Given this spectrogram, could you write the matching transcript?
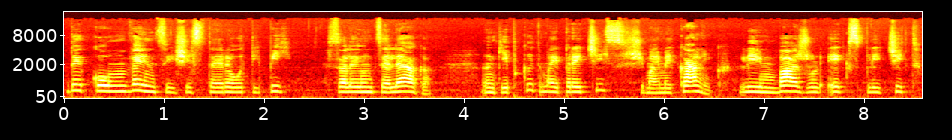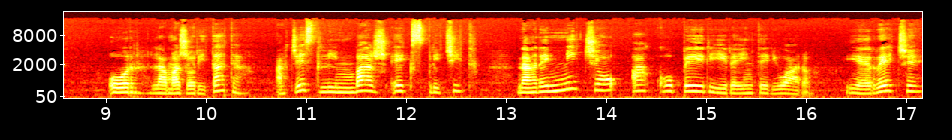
de convenții și stereotipii, să le înțeleagă, în chip cât mai precis și mai mecanic, limbajul explicit. Or, la majoritatea, acest limbaj explicit n-are nicio acoperire interioară. E rece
